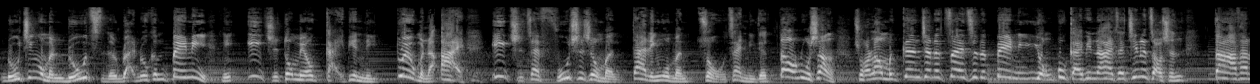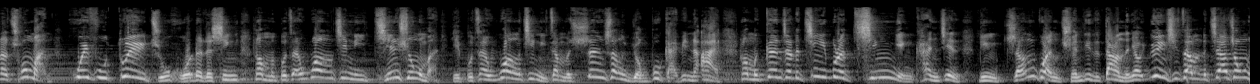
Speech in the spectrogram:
如今我们如此的软弱跟卑逆，你一直都没有改变你对我们的爱，一直在扶持着我们，带领我们走在你的道路上，主要让我们更加的再次的被你永不改变的爱，在今天早晨大大的充满，恢复对主活热的心，让我们不再忘记你拣选我们，也不再忘记你在我们身上永不改变的爱，让我们更加的进一步的亲眼看见你掌管全地的大能，要运行在我们的家中、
